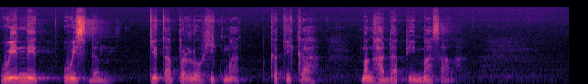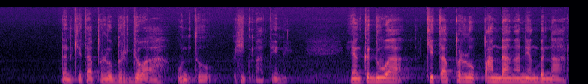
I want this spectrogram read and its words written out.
We need wisdom kita perlu hikmat ketika menghadapi masalah. Dan kita perlu berdoa untuk hikmat ini. Yang kedua, kita perlu pandangan yang benar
